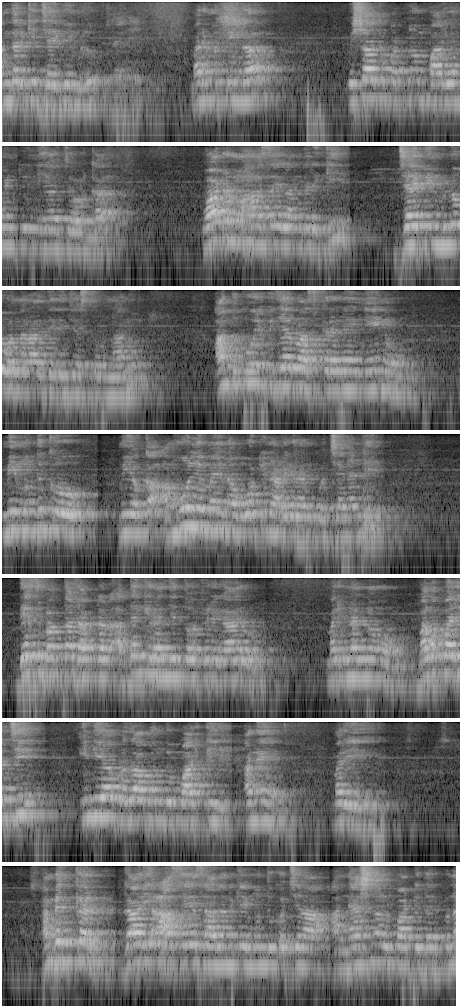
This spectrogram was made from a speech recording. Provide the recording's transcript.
అందరికీ జై భీములు. మరి ముఖ్యంగా విశాఖపట్నం పార్లమెంటరీ నియోజకవర్గ వాటర్ మహాశైలందరికీ జై భీములు వందనాలు తెలియజేస్తూ ఉన్నాను. అందుకూరి విజయభాస్కర్ అనే నేను మీ ముందుకు మీ యొక్క అమూల్యమైన ఓటుని అడగడానికి వచ్చానండి. దేశభక్త డాక్టర్ అద్దంకి రంజిత్ తోఫిర్ గారు మరి నన్ను బలపరిచి ఇండియా ప్రజాబంధు పార్టీ అనే మరి అంబేద్కర్ గారి ఆశయ సాధనకై ముందుకొచ్చిన ఆ నేషనల్ పార్టీ తరఫున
